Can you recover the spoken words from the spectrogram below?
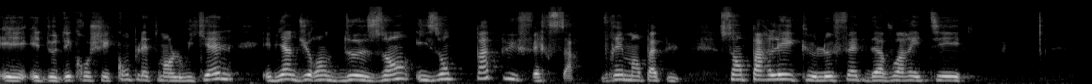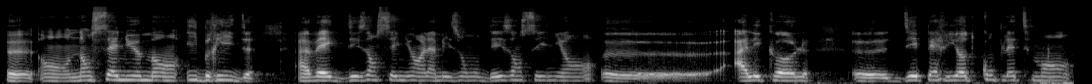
et, de décrocher complètement le week-end, eh bien durant deux ans, ils n'ont pas pu faire ça, vraiment pas pu. Sans parler que le fait d'avoir été euh, en enseignement hybride avec des enseignants à la maison, des enseignants euh, à l'école, des périodes complètement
